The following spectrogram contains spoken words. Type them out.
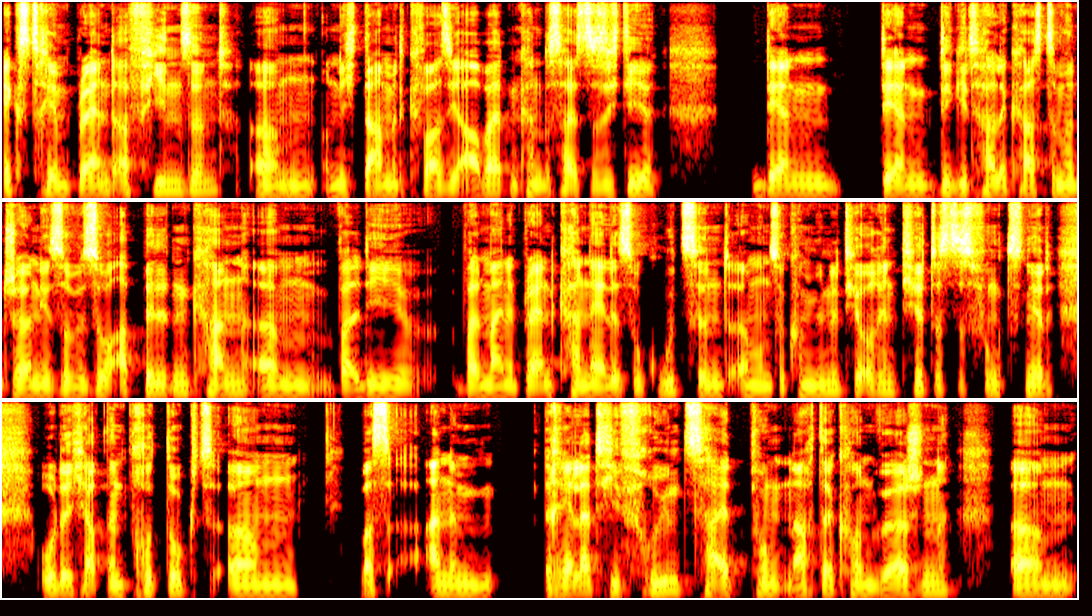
extrem brandaffin sind ähm, und ich damit quasi arbeiten kann. Das heißt, dass ich die, deren, deren digitale Customer Journey sowieso abbilden kann, ähm, weil die, weil meine Brandkanäle so gut sind ähm, und so community-orientiert, dass das funktioniert. Oder ich habe ein Produkt, ähm, was an einem relativ frühen Zeitpunkt nach der Conversion ähm,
